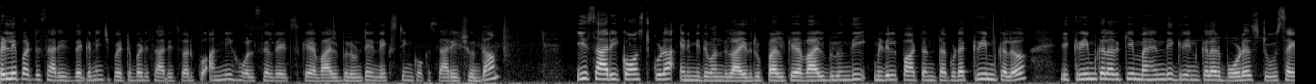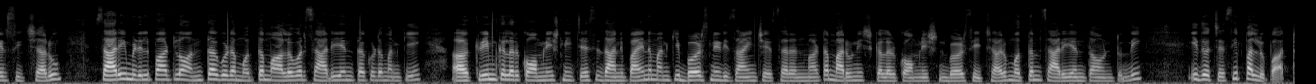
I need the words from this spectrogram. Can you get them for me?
పెళ్ళి పట్టు సారీస్ దగ్గర నుంచి పెట్టుబడి సారీస్ వరకు అన్ని హోల్సేల్ రేట్స్కి అవైలబుల్ ఉంటాయి. నెక్స్ట్ ఇంకొక సారీ చూద్దాం. ఈ శారీ కాస్ట్ కూడా ఎనిమిది వందల ఐదు రూపాయలకి అవైలబుల్ ఉంది. మిడిల్ పార్ట్ అంతా కూడా క్రీమ్ కలర్ ఈ క్రీమ్ కలర్కి mehndi green colour borders two sides ఇచ్చారు. శారీ మిడిల్ పార్ట్లో అంతా కూడా మొత్తం ఆల్ ఓవర్ శారీ అంతా కూడా మనకి క్రీమ్ కలర్ కాంబినేషన్ ఇచ్చేసి దానిపైన మనకి బర్డ్స్ని డిజైన్ చేశారనమాట మరూనిష్ కలర్ కాంబినేషన్ బర్డ్స్ ఇచ్చారు. మొత్తం శారీ అంతా ఉంటుంది. ఇది వచ్చేసి పళ్ళు పార్ట్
